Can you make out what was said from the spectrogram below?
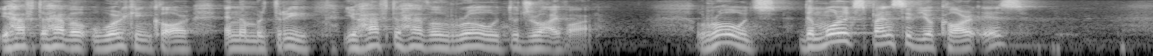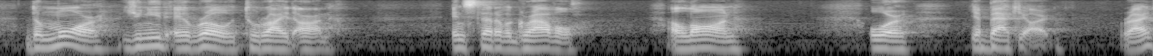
you have to have a working car. And number three, you have to have a road to drive on. Roads, the more expensive your car is, the more you need a road to ride on instead of a gravel, a lawn, or your backyard, right?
